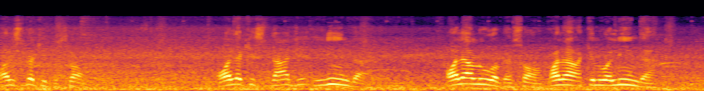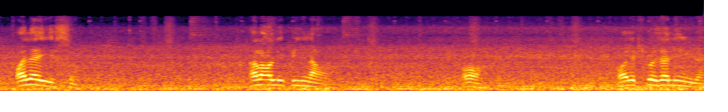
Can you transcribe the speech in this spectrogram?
Olha isso daqui, pessoal. Olha que cidade linda. Olha a lua, pessoal. Olha que lua linda. Olha isso. Olha lá o lipim lá, ó. ó. Olha que coisa linda.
